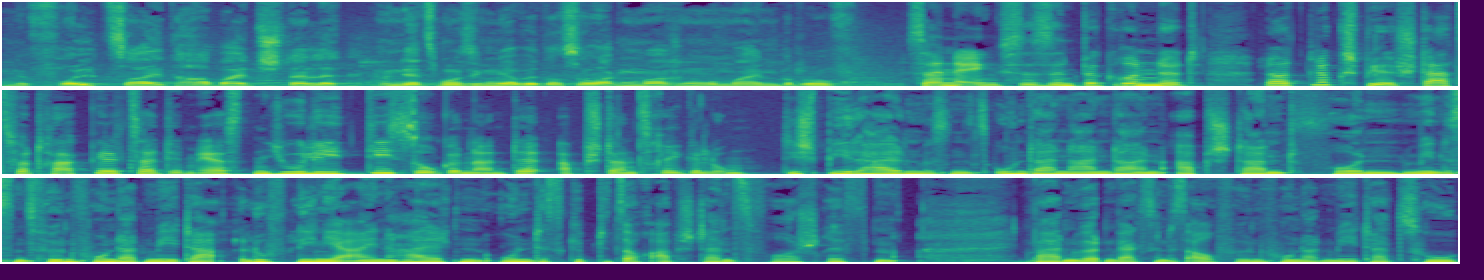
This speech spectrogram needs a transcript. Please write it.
eine Vollzeit-Arbeitsstelle. Und jetzt muss ich mir wieder Sorgen machen um meinen Beruf. Seine Ängste sind begründet. Laut Glücksspielstaatsvertrag gilt seit dem 1. Juli die sogenannte Abstandsregelung. Die Spielhallen müssen jetzt untereinander einen Abstand von mindestens 500 Meter Luftlinie einhalten und es gibt jetzt auch Abstandsvorschriften. In Baden-Württemberg sind es auch 500 Meter zu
